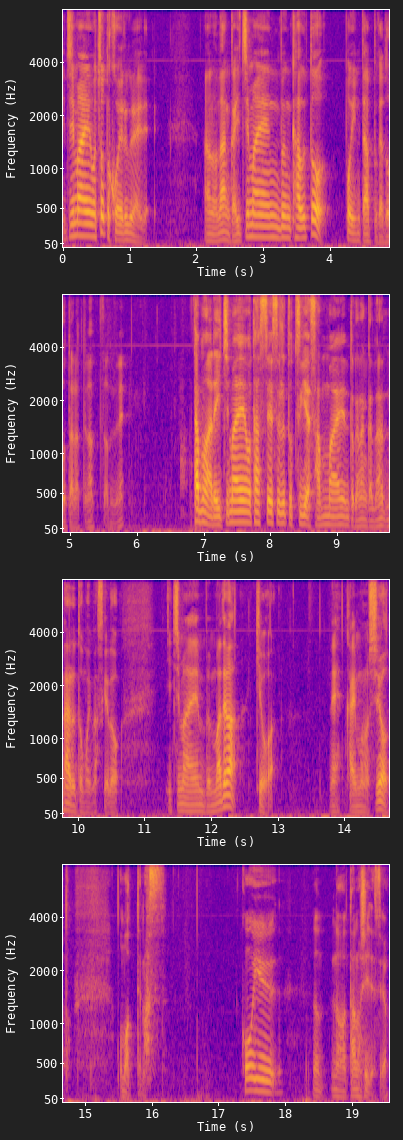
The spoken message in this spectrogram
1万円をちょっと超えるぐらいであのなんか1万円分買うとポイントアップがどうたらってなってたんでね。多分あれ1万円を達成すると次は3万円とかなんかなると思いますけど1万円分までは今日はね買い物しようと思ってます。こういうの楽しいですよ。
